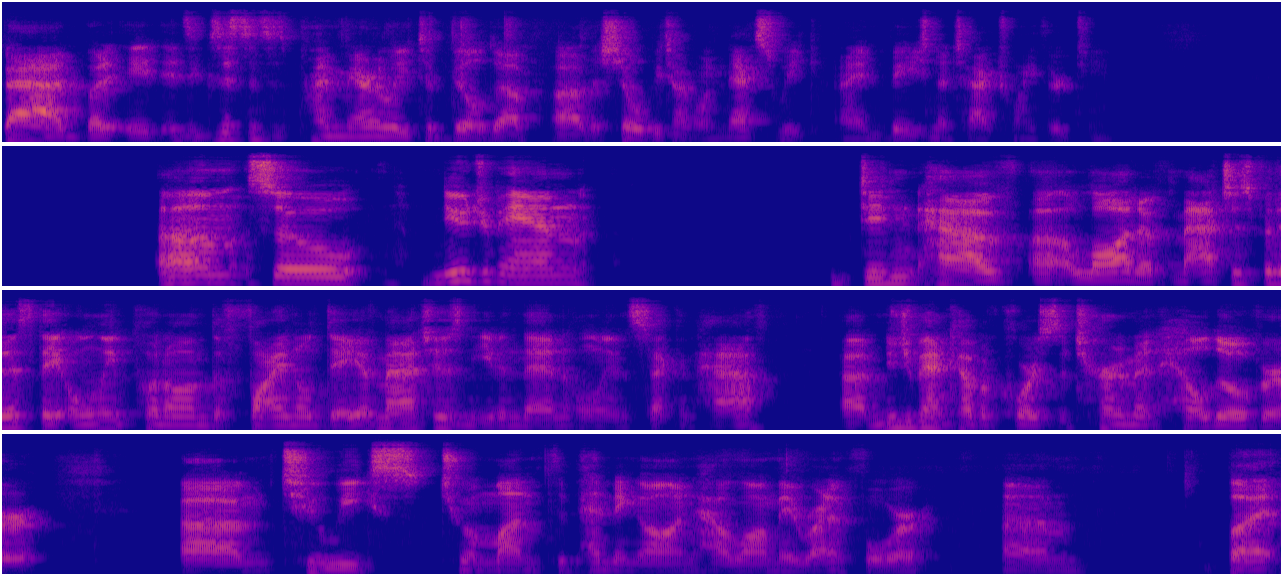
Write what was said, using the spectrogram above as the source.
bad, but it, its existence is primarily to build up uh, the show we'll be talking about next week, uh, Invasion Attack 2013. Um, so New Japan didn't have a lot of matches for this. They only put on the final day of matches, and even then, only in the second half. Um, New Japan Cup, of course, is a tournament held over um, two weeks to a month, depending on how long they run it for. Um, but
